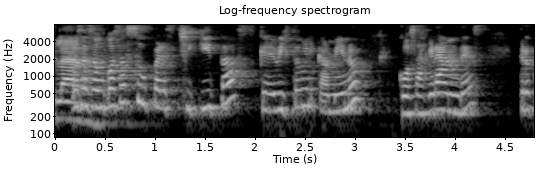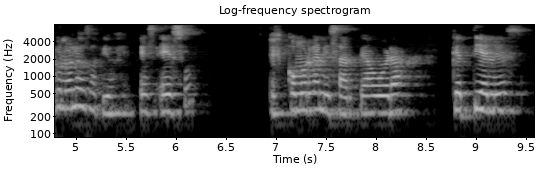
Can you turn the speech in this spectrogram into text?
Claro. O sea, son cosas súper chiquitas que he visto en el camino, cosas grandes. Creo que uno de los desafíos es eso, es cómo organizarte ahora que tienes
